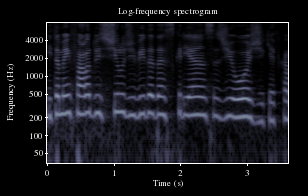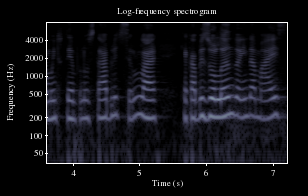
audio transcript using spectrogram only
E também fala do estilo de vida das crianças de hoje, que é ficar muito tempo nos tablets celular, que acaba isolando ainda mais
